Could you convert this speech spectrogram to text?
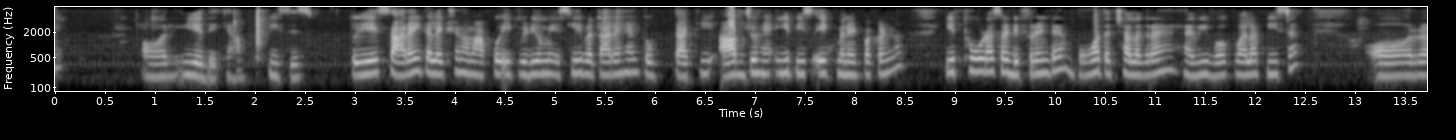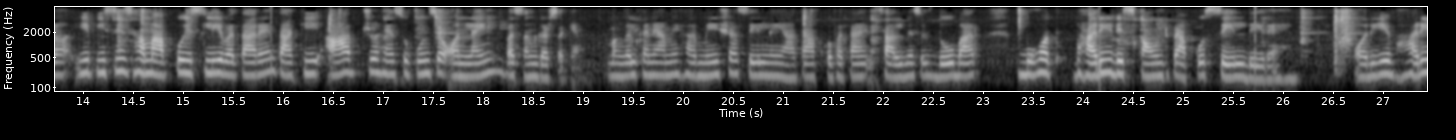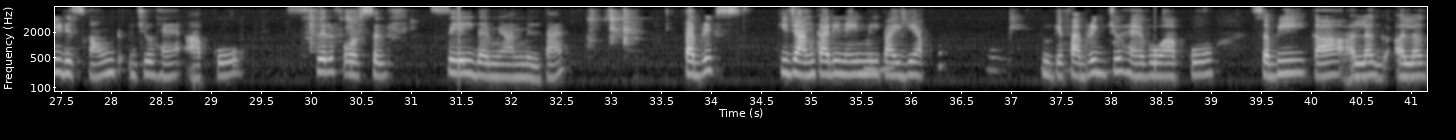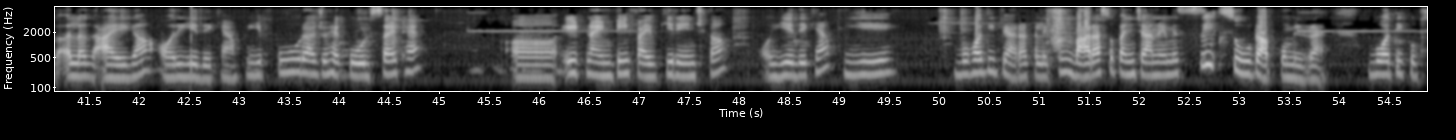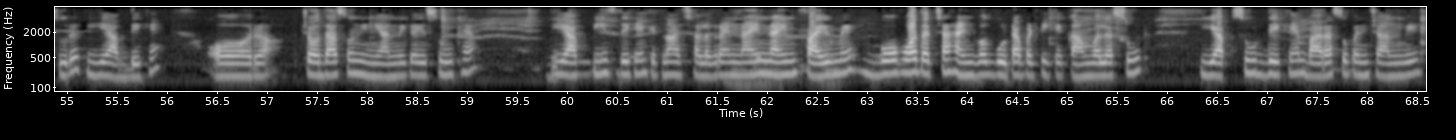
और ये देखें आप पीसेस तो ये सारा ही कलेक्शन हम आपको एक वीडियो में इसलिए बता रहे हैं तो ताकि आप जो है, ये पीस एक मिनट पकड़ना। ये थोड़ा सा डिफरेंट है, बहुत अच्छा लग रहा है हैवी वर्क वाला पीस है। और ये पीसेस हम आपको इसलिए बता रहे हैं, ताकि आप जो है, सुकून से ऑनलाइन पसंद कर सकें। मंगल कन्या में हमेशा सेल नहीं आता, आपको पता है, साल में सिर्फ़ दो बार बहुत भारी डिस्काउंट पे आपको सेल दे रहे हैं। और ये भारी डिस्काउंट जो है, आपको सिर्फ़ और सिर्फ़ सेल दरमियान मिलता है। फैब्रिक्स की जानकारी नहीं मिल पाएगी आपको, क्योंकि फैब्रिक जो है, वो आपको सभी का अलग अलग अलग आएगा। और ये देखें आप, ये पूरा जो है कोड सेट है एट नाइन्टी फाइव की रेंज का। और ये देखें आप, ये बहुत ही प्यारा कलेक्शन, बारह में सिल्क सूट आपको मिल रहा है। बहुत ही खूबसूरत, ये आप देखें। और चौदह निन्यानवे का ये सूट है। ये आप पीस देखें, कितना अच्छा लग रहा है। नाइन नाइन फाइव में बहुत अच्छा हैंडवर्क गोटा पट्टी के काम वाला सूट। ये आप सूट देखें, बारह सौ पंचानवे।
